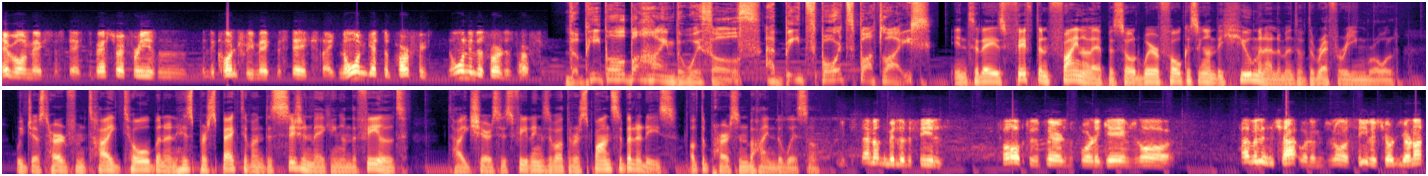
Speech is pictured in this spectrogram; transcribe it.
everyone makes mistakes. The best referees in, in the country make mistakes. Like no one gets it perfect. No one in this world is perfect. The people behind the whistles. A Beat Sports Spotlight. In today's fifth and final episode, we're focusing on the human element of the refereeing role. We just heard from Tadhg Tobin and his perspective on decision making on the field. Tadhg shares his feelings about the responsibilities of the person behind the whistle. You stand out in the middle of the field, talk to the players before the game. You know, have a little chat with them. You know, see that you're, you're not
